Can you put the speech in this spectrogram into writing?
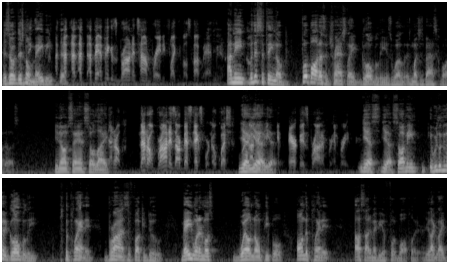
Is there? There's no maybe. I, I, I, I, think, I think it's Bron and Tom Brady for like the most popular athlete. I mean, but this is the thing though. Football doesn't translate globally as well as much as basketball does. You know what I'm saying? So like, Not at all. Not at all. Bron is our best export, no question. Yeah, But yeah, yeah. America is Bron and, and Brady. yes, yes. So I mean, if we're looking at it globally, the planet, Bron's the fucking dude. Maybe one of the most well-known people on the planet, outside of maybe a football player. Like like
